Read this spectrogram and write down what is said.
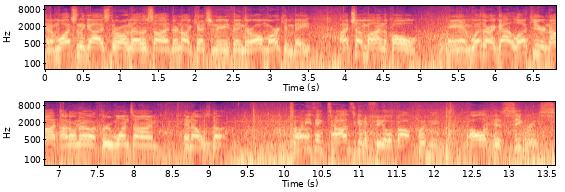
And I'm watching the guys throw on the other side. They're not catching anything. They're all marking bait. I chum behind the pole, and whether I got lucky or not, I don't know. I threw one time, and I was done. So how do you think Todd's gonna feel about putting all of his secrets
